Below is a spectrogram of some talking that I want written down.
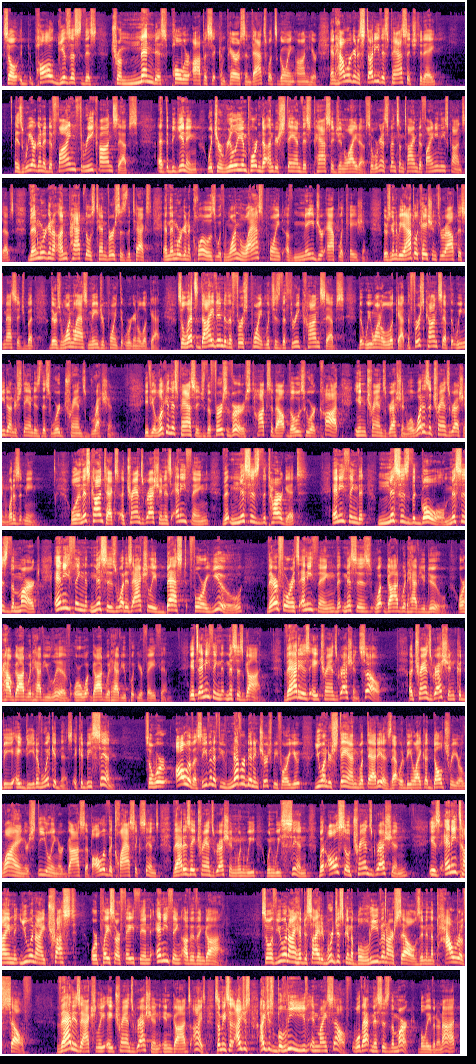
So, Paul gives us this tremendous polar opposite comparison. That's what's going on here. And how we're going to study this passage today is we are going to define three concepts at the beginning, which are really important to understand this passage in light of. So, we're going to spend some time defining these concepts. Then, we're going to unpack those 10 verses, the text, and then we're going to close with one last point of major application. There's going to be application throughout this message, but there's one last major point that we're going to look at. So, let's dive into the first point, which is the three concepts that we want to look at. The first concept that we need to understand is this word transgression. If you look in this passage, the first verse talks about those who are caught in transgression. Well, what is a transgression? What does it mean? Well, in this context, a transgression is anything that misses the target anything that misses the goal, misses the mark, anything that misses what is actually best for you, therefore, it's anything that misses what God would have you do, or how God would have you live, or what God would have you put your faith in. It's anything that misses God. That is a transgression. So, a transgression could be a deed of wickedness, it could be sin. So we're all of us, even if you've never been in church before, you, you understand what that is. That would be like adultery or lying or stealing or gossip, all of the classic sins. That is a transgression when we when we sin. But also transgression is any time that you and I trust or place our faith in anything other than God. So if you and I have decided we're just going to believe in ourselves and in the power of self, that is actually a transgression in God's eyes. Somebody says, I just, I just believe in myself. Well, that misses the mark, believe it or not.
